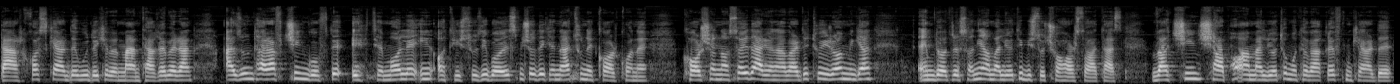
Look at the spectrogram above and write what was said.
درخواست کرده بوده که به منطقه برن. از اون طرف چین گفته احتمال این آتیش سوزی باعث می شده که نتونه کار کنه. کارشناسای دریانوردی تو ایران میگن امدادرسانی عملیاتی 24 ساعت است و چین شبها عملیات متوقف می‌کرده.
